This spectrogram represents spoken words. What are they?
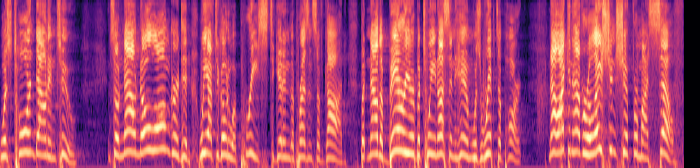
was torn down in two. So now no longer did we have to go to a priest to get into the presence of God, but now the barrier between us and Him was ripped apart. Now I can have a relationship for myself.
